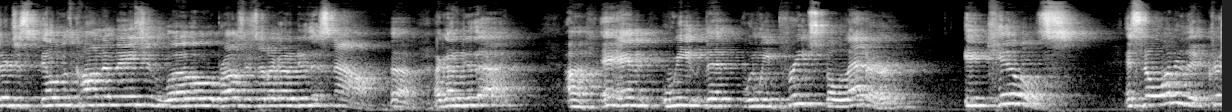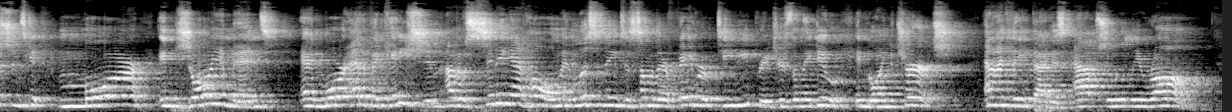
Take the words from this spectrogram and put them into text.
they're just filled with condemnation. Well, the pastor said I got to do this now. I got to do that. Uh, and we, that when we preach the letter, it kills. It's no wonder that Christians get more enjoyment and more edification out of sitting at home and listening to some of their favorite TV preachers than they do in going to church. And I think that is absolutely wrong.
